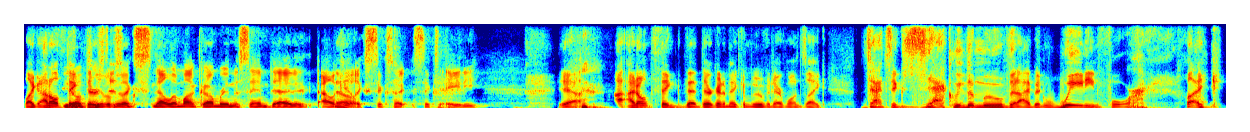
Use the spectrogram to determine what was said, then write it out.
Like I don't You think don't think there's be this, like Snell and Montgomery in the same day to allocate No. like six six eighty. yeah. I I don't think that they're going to make a move and everyone's like, that's exactly the move that I've been waiting for. like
